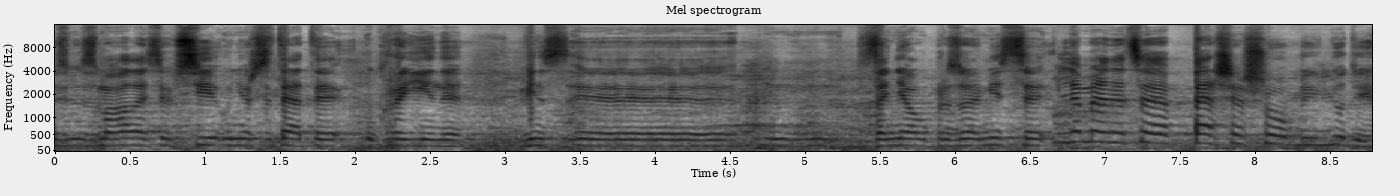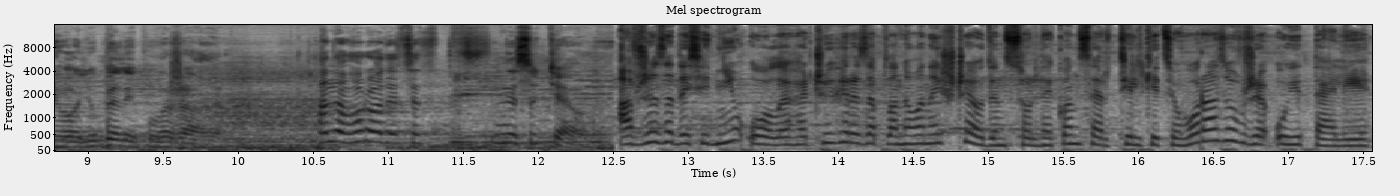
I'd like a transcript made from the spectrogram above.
змагалися всі університети України. Він зайняв призове місце. Для мене це перше, що люди його любили і поважали. А нагорода це не суттєво. А вже за 10 днів у Олега Чигира запланований ще один сольний концерт, тільки цього разу вже у Італії.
